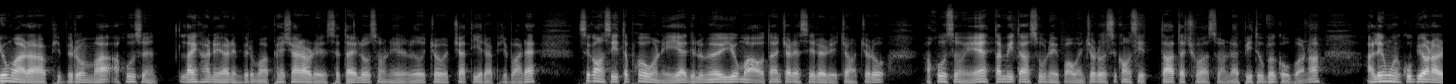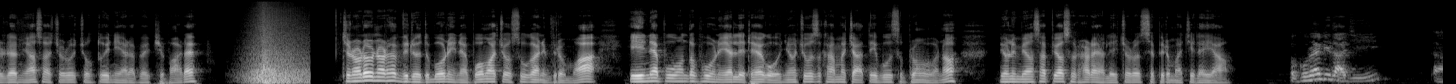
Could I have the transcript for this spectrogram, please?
ရုံမာတာဖြစ်ပြီးတော့မှအခုဆိုရင်လိုင်းခန့်တွေရနေပြီးတော့မှဖယ်ရှားတော့တယ်စစ်တိုက်လို့ဆောင်နေတယ်လို့ကျွန်တော်ကြားသိရတာဖြစ်ပါတယ်စစ်ကောင်စီတပ်ဖွဲ့ဝင်တွေရဲ့ဒီလိုမျိုးရုံမာအောက်တန်းကြတဲ့စစ်တပ်တွေအကြောင်းကျွန်တော်အခုဆိုရင်တမိတာစုတွေပါဝင်ကျွန်တော်စစ်ကောင်စီသားတချို့အဆိုရင်လည်းပြည်သူဘက်ကိုပေါ့နော်အလင်းဝင်ကိုပြောတာတွေလည်းများစွာကျွန်တော်တို့ကြုံတွေ့နေရတာပဲဖြစ်ပါတယ် ကျွန်တော်တို့နောက်ထပ်ဗီဒီယိုတစ်ပုဒ်အနေနဲ့ဘောမကျော်စိုးကနေပြီးတော့မှ A နဲ့ပူပေါင်းတဖို့နေရဲ့လက်ထဲကိုညောင်ကျိုးစခါမကြသေးဘူးဆိုပြီးတော့ပါနော်မျိုးလင်းမြောင်ဆက်ပြောဆိုထားတယ်လေကျွန်တော်တို့ဆက်ပြီးတော့မှကြည့်လိုက်ရအောင်ပဲခူးတိုင်းဒေသကြီးဒါ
